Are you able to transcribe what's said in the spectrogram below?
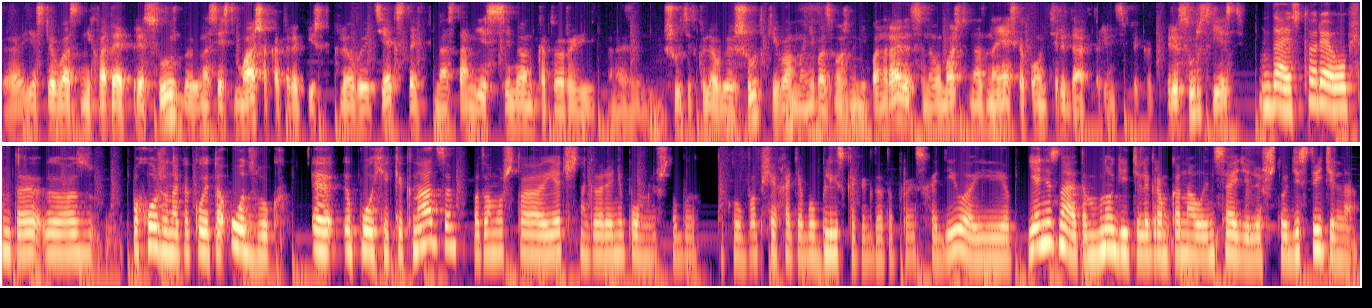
Э, если у вас не хватает пресс-службы, у нас есть Маша, которая пишет клевые тексты. У нас там есть Семен, который э, шутит клевые шутки. Вам они, возможно, не понравятся, но вы можете нас нанять какого-нибудь редактора. В принципе, как ресурс есть. Да, история, в общем-то, э, похожа на какой-то отзвук э эпохи Кикнадзе, потому что я, честно говоря, не помню, чтобы такое вообще хотя бы близко когда-то происходило. И я не знаю, там многие телеграм-каналы инсайдили, что действительно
